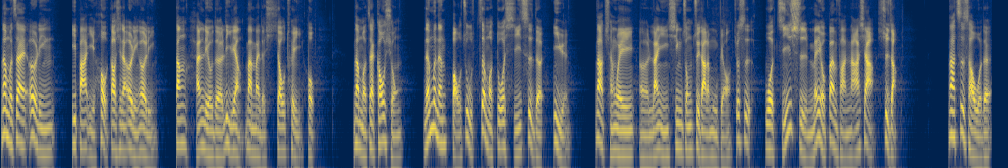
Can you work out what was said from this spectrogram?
那么在二零一八以后到现在二零二零，当韩流的力量慢慢的消退以后，那么在高雄能不能保住这么多席次的议员，那成为呃蓝营心中最大的目标。就是我即使没有办法拿下市长，那至少我的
